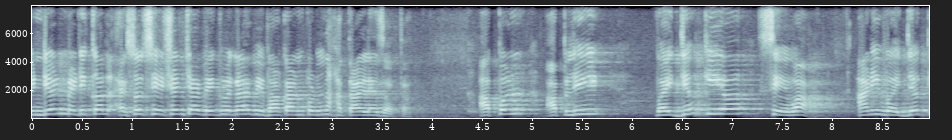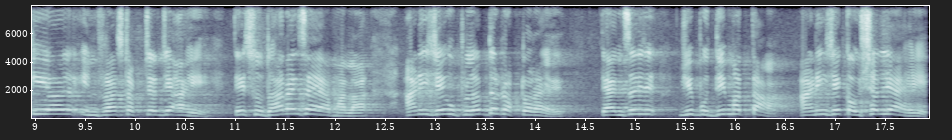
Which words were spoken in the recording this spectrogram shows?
इंडियन मेडिकल असोसिएशनच्या वेगवेगळ्या विभागांकडून हाताळल्या जातात. आपण आपली वैद्यकीय सेवा आणि वैद्यकीय इन्फ्रास्ट्रक्चर जे आहे ते सुधारायचं आहे आम्हाला आणि जे उपलब्ध डॉक्टर आहेत त्यांचं जी बुद्धिमत्ता आणि जे कौशल्य आहे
